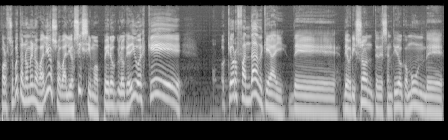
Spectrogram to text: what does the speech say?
por supuesto, no menos valioso, valiosísimo. Pero lo que digo es que. Qué orfandad que hay de, de horizonte, de sentido común, de,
